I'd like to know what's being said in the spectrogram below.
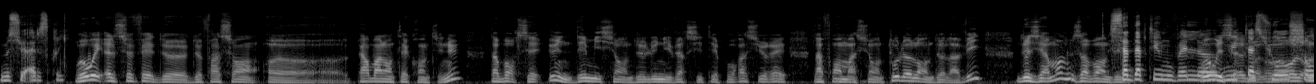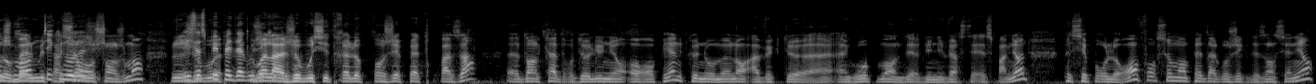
Monsieur Alsri Oui, oui, elle se fait de, façon euh, permanente et continue. D'abord, c'est une des missions de l'université pour assurer la formation tout le long de la vie. Deuxièmement, nous avons des... s'adapter aux nouvelles mutations, changements, technologiques, les aspects pédagogiques. Voilà, je vous citerai le projet Petr Paza euh, dans le cadre de l'Union européenne que nous menons avec un, groupement d'universités espagnoles. C'est pour le renforcement pédagogique des enseignants,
